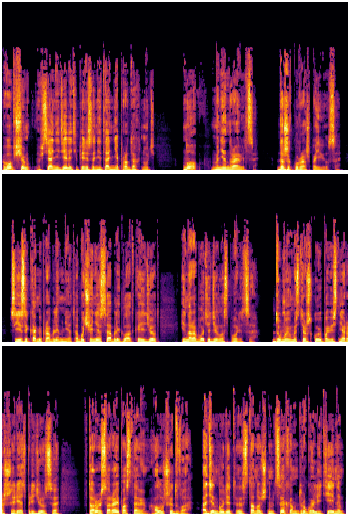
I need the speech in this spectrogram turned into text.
В общем, вся неделя теперь занята не продохнуть. Но мне нравится. Даже кураж появился. С языками проблем нет, обучение саблей гладко идет, и на работе дело спорится. Думаю, мастерскую по весне расширять придется. Второй сарай поставим, а лучше два. Один будет э, станочным цехом, другой — литейным,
